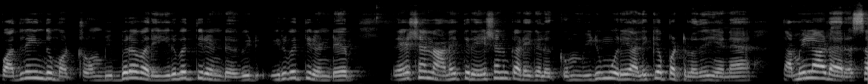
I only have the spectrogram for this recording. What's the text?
பதினைந்து மற்றும் பிப்ரவரி இருபத்தி ரெண்டு விடு இருபத்தி ரெண்டு ரேஷன் அனைத்து ரேஷன் கடைகளுக்கும் விடுமுறை அளிக்கப்பட்டுள்ளது என தமிழ்நாடு அரசு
